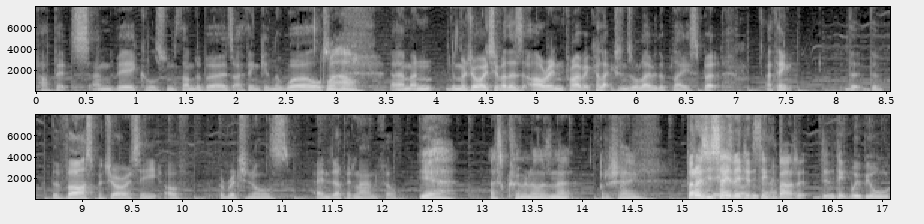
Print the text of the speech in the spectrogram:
puppets and vehicles from Thunderbirds, I think, in the world. Wow. Um, and the majority of others are in private collections all over the place. But I think the, the, the vast majority of originals ended up in landfill. Yeah. That's criminal, isn't it? What a shame. But as you say, they didn't think sad. about it. Didn't think we'd be all,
